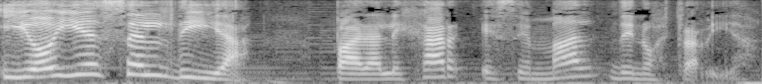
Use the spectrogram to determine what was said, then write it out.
Y hoy es el día para alejar ese mal de nuestra vida.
